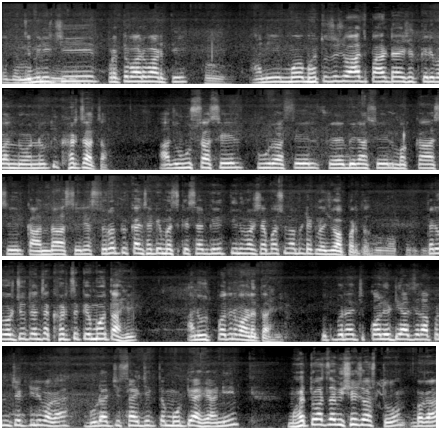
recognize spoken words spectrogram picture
जमिनीची जमिनीची प्रतवाढ वाढते. हो. आणि मग महत्त्वाचा जो आज पार्ट आहे शेतकरी बांधवांनो की खर्चाचा. आज ऊस असेल तूर असेल सोयाबीन असेल मक्का असेल कांदा असेल या सर्व पिकांसाठी मस्के साहेब गेली तीन वर्षापासून आपली टेक्नॉलॉजी वापरतात. हो वापरतो. तर वरची त्यांचा खर्च कमी होत आहे आणि उत्पादन वाढत आहे. उत्पन्नाची क्वालिटी आज जर आपण चेक केली बघा बुडाची साईज एकदम मोठी आहे आणि महत्त्वाचा विषय जो असतो बघा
